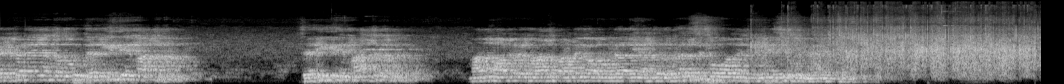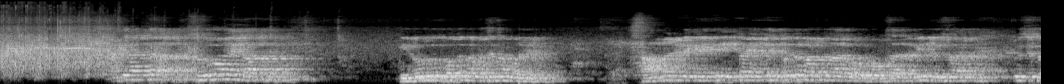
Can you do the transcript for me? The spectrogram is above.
ఎక్కడైనా తప్పు జరిగితే మాత్రం జరిగితే మాత్రం మన అక్కడ మాత్రం అండగా ఉండాలి అందరూ కలిసిపోవాలని చెప్పేసి ఒక అది అంత సులభమే కాదు. ఈరోజు పొద్దున వచ్చిన మరి సామాన్యుడికి అయితే ఇంకా ఎంత ఇబ్బందులు పడుతున్నారో ఒకసారి రవి చూసిన చూసిన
